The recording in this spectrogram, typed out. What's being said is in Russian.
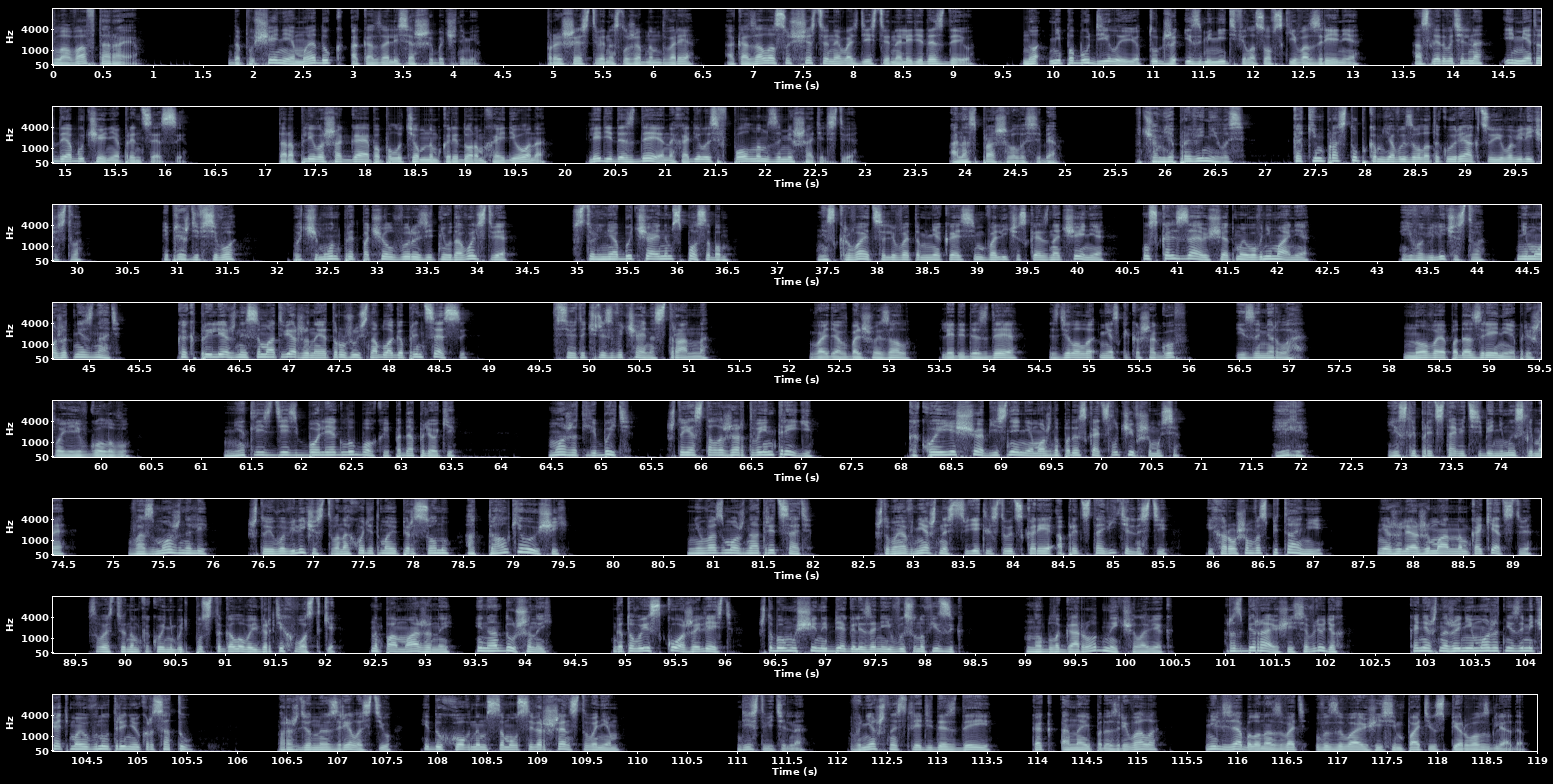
Глава вторая. Допущения Мэдук оказались ошибочными. Происшествие на служебном дворе оказало существенное воздействие на леди Дездею, но не побудило ее тут же изменить философские воззрения, а следовательно и методы обучения принцессы. Торопливо шагая по полутемным коридорам Хайдиона, леди Дездея находилась в полном замешательстве. Она спрашивала себя, «В чем я провинилась? Каким проступком я вызвала такую реакцию Его Величества? И прежде всего, почему он предпочел выразить неудовольствие столь необычайным способом? Не скрывается ли в этом некое символическое значение, ускользающее от моего внимания? Его Величество не может не знать, как прилежный и самоотверженный я тружусь на благо принцессы. Все это чрезвычайно странно. Войдя в большой зал, леди Дездея сделала несколько шагов и замерла. Новое подозрение пришло ей в голову. Нет ли здесь более глубокой подоплеки? Может ли быть, что я стала жертвой интриги? Какое еще объяснение можно подыскать случившемуся? Или, если представить себе немыслимое, возможно ли, что его величество находит мою персону отталкивающей? Невозможно отрицать, что моя внешность свидетельствует скорее о представительности и хорошем воспитании, нежели о жеманном кокетстве, свойственном какой-нибудь пустоголовой вертихвостке, напомаженной и надушенной, готовой из кожи лезть, чтобы мужчины бегали за ней, высунув язык. Но благородный человек, разбирающийся в людях, конечно же, не может не замечать мою внутреннюю красоту, порожденную зрелостью и духовным самоусовершенствованием. Действительно, внешность леди Дездеи, как она и подозревала, нельзя было назвать вызывающей симпатию с первого взгляда.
